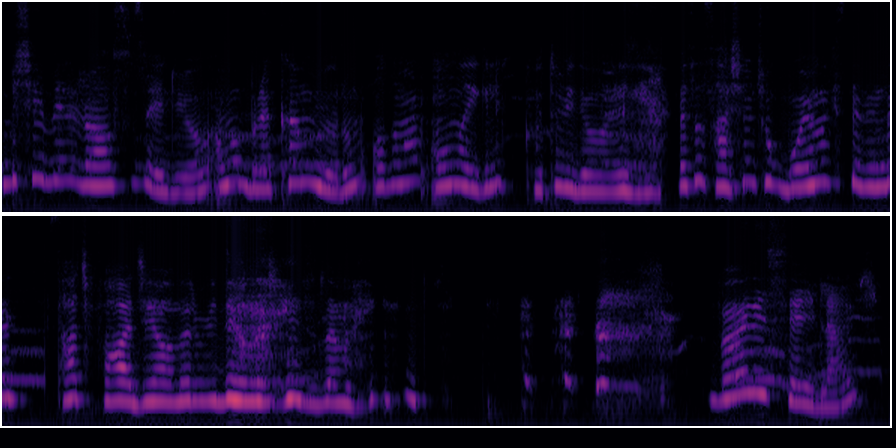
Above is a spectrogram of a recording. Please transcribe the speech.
Bir şey beni rahatsız ediyor ama bırakamıyorum. O zaman onunla ilgili kötü videolar izliyorum. Mesela saçlarını çok boyamak istediğimde saç faciaları videoları izlemeyin. böyle şeyler.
